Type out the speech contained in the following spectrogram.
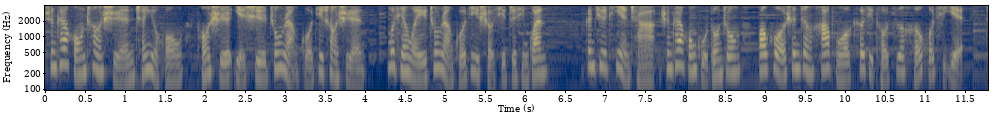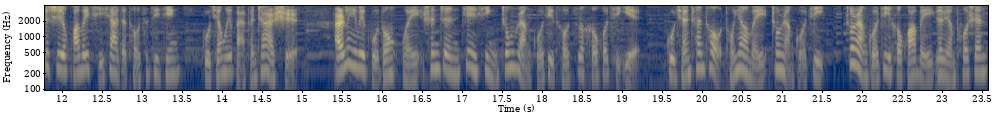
深开宏创始人陈宇红，同时也是中软国际创始人，目前为中软国际首席执行官。根据天眼查，深开宏股东中包括深圳哈勃科技投资合伙企业，这是华为旗下的投资基金，股权为百分之二十；而另一位股东为深圳建信中软国际投资合伙企业，股权穿透同样为中软国际。中软国际和华为渊源颇深，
